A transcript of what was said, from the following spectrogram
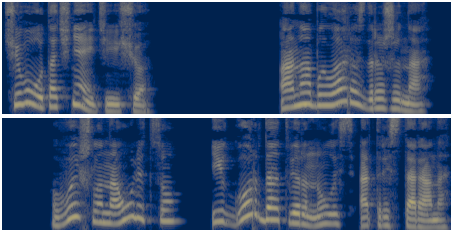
чего уточняете еще?» Она была раздражена. Вышла на улицу и гордо отвернулась от ресторана.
